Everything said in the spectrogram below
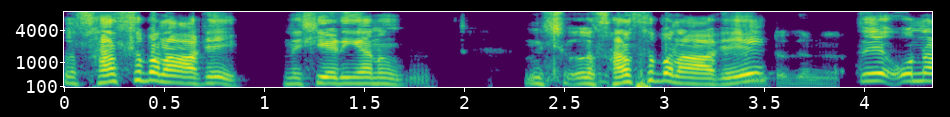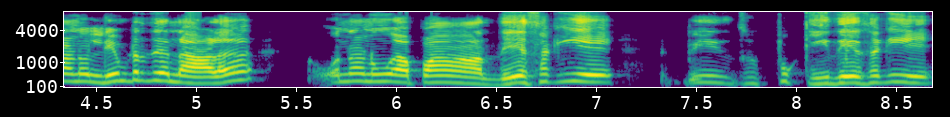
ਲਾਇਸੈਂਸ ਬਣਾ ਕੇ ਨਸ਼ੇੜੀਆਂ ਨੂੰ ਲਾਇਸੈਂਸ ਬਣਾ ਕੇ। ਤੇ ਉਹਨਾਂ ਨੂੰ ਲਿਮਟ ਦੇ ਨਾਲ ਉਹਨਾਂ ਨੂੰ ਆਪਾਂ ਦੇ ਸਕੀਏ ਵੀ ਭੁੱਕੀ ਦੇ ਸਕੀਏ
